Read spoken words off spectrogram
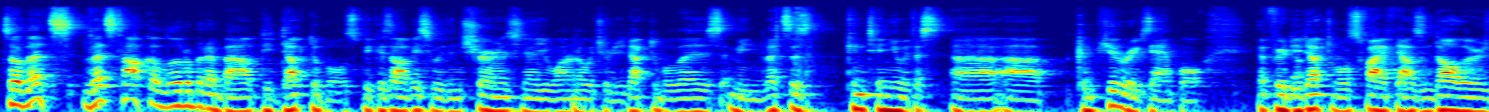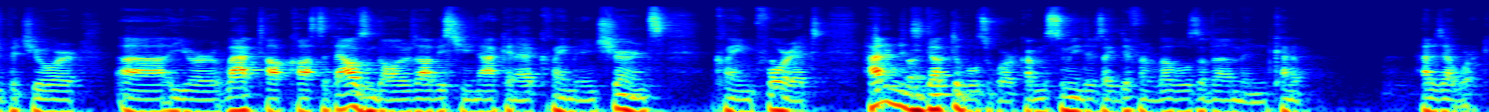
so let's let's talk a little bit about deductibles because obviously with insurance, you know, you want to know what your deductible is. I mean, let's just continue with this uh, uh, computer example. If your deductible is five thousand dollars, but your uh, your laptop costs thousand dollars, obviously you're not going to claim an insurance claim for it. How do the deductibles work? I'm assuming there's like different levels of them, and kind of how does that work?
